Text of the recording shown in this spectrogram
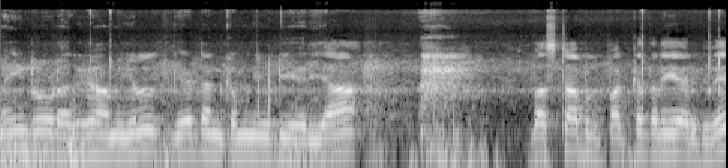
மெயின் ரோடு அருகாமையில் gate and community area bus ஸ்டாப்புக்கு பக்கத்துலேயே இருக்குது.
